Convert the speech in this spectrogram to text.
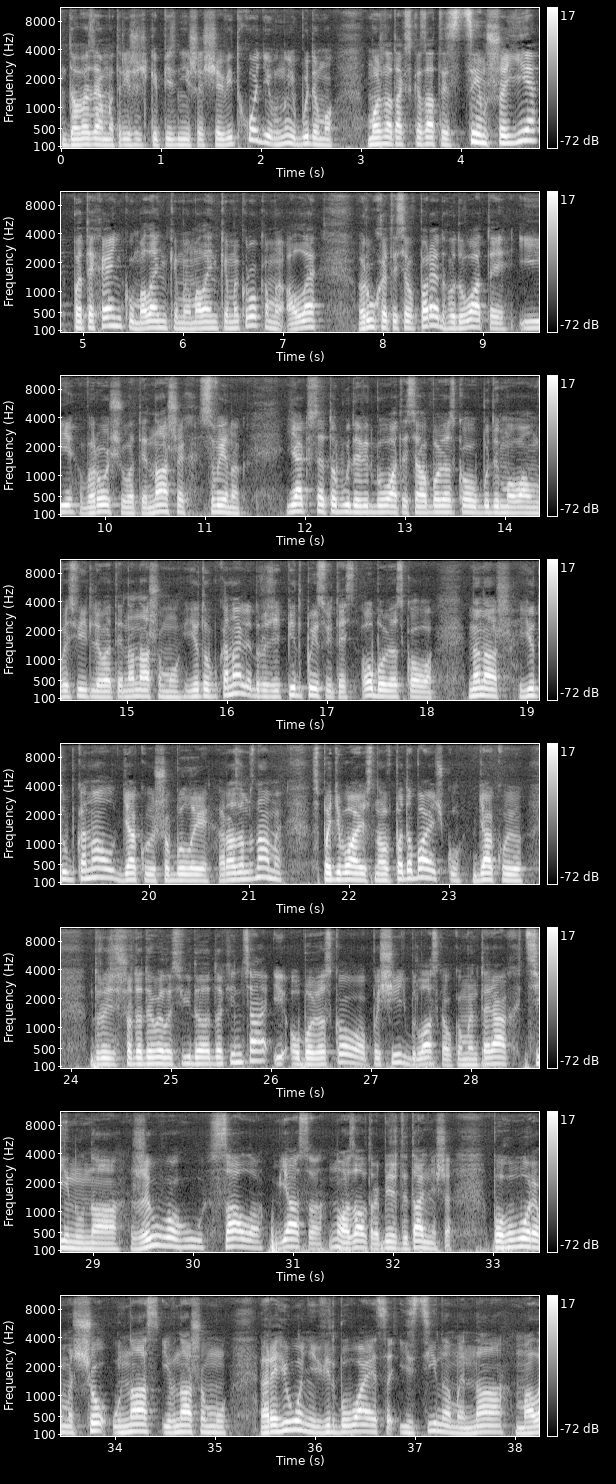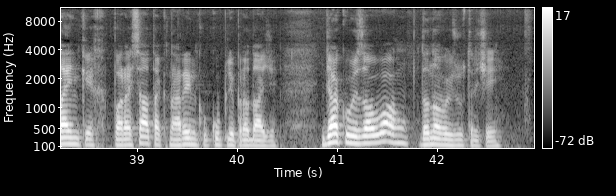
Довеземо трішечки пізніше ще відходів. Ну і будемо, можна так сказати, з цим, що є, потихеньку, маленькими маленькими кроками, але рухатися вперед, годувати і вирощувати наших свинок. Як все то буде відбуватися, обов'язково будемо вам висвітлювати на нашому YouTube каналі. Друзі, підписуйтесь обов'язково на наш YouTube канал. Дякую, що були разом з нами. Сподіваюсь на вподобаєчку. Дякую, друзі, що додивились відео до кінця. І обов'язково пишіть, будь ласка, в коментарях ціну на живу вагу, сало, м'ясо. Ну а завтра більш детальніше поговоримо, що у нас і в нашому регіоні відбувається із цінами на маленьких поросяток на ринку куплі-продажі. Дякую за увагу. До нових зустрічей.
